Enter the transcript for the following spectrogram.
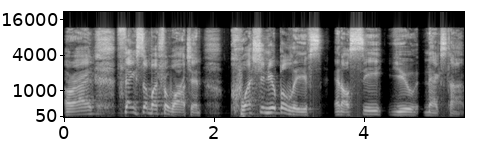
all right? Thanks so much for watching. Question your beliefs, and I'll see you next time.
